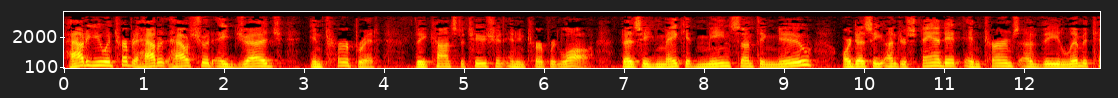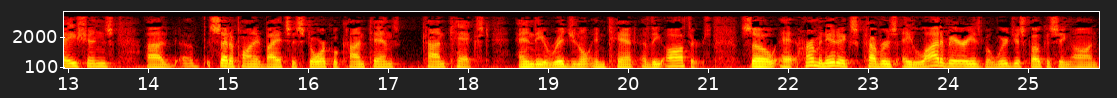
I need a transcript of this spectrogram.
How do you interpret it? How, do, how should a judge interpret the Constitution and interpret law? Does he make it mean something new? Or does he understand it in terms of the limitations uh, set upon it by its historical context, context and the original intent of the authors? So uh, hermeneutics covers a lot of areas, but we're just focusing on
